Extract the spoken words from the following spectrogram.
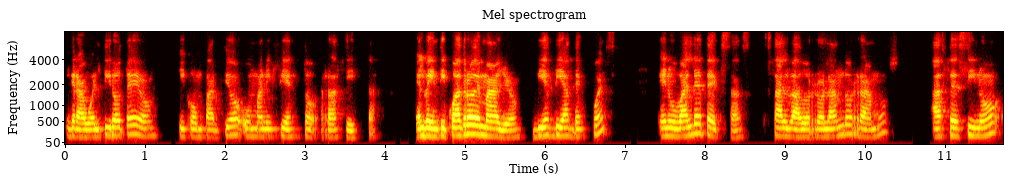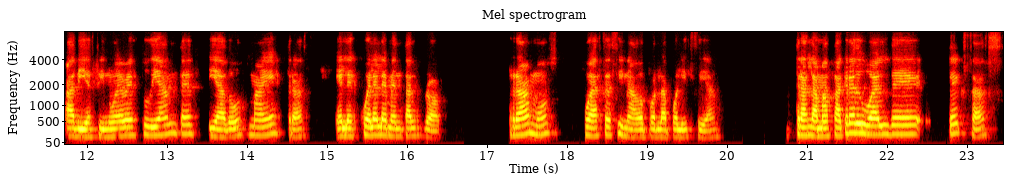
grabó el tiroteo y compartió un manifiesto racista. El 24 de mayo, 10 días después, en Uvalde, Texas, Salvador Rolando Ramos asesinó a 19 estudiantes y a dos maestras en la escuela elemental Rock. Ramos fue asesinado por la policía. Tras la masacre de Uvalde, Texas,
